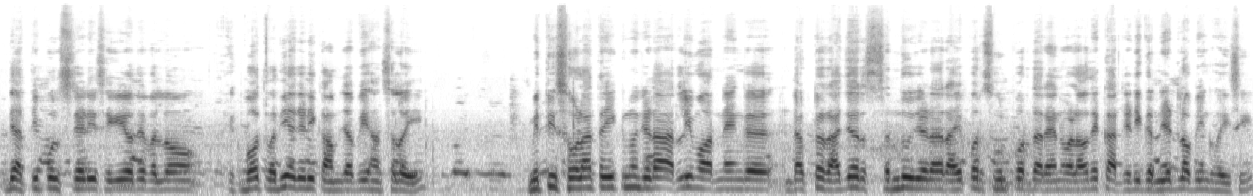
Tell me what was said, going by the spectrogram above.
ਦਿਹਾਤੀ ਪੁਲਿਸ ਜਿਹੜੀ ਸੀਗੀ ਉਹਦੇ ਵੱਲੋਂ ਇੱਕ ਬਹੁਤ ਵਧੀਆ ਜਿਹੜੀ ਕਾਮਯਾਬੀ ਹਾਸਲ ਹੋਈ ਮਿਤੀ 16 ਤਰੀਕ ਨੂੰ ਜਿਹੜਾ early morning doctor Roger Sandhu ਜਿਹੜਾ ਰਾਏਪੁਰ ਸੂਲਪੁਰ ਦਾ ਰਹਿਣ ਵਾਲਾ, ਉਹਦੇ ਘਰ ਜਿਹੜੀ ਗ੍ਰਨੇਡ ਲੋਬਿੰਗ ਹੋਈ ਸੀ।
